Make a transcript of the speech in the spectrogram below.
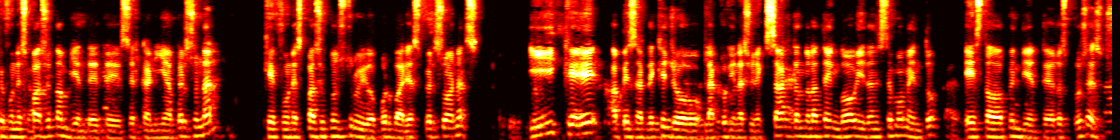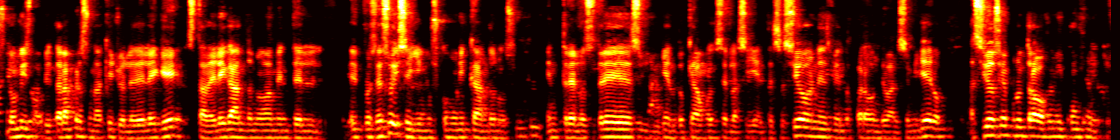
que fue un espacio también de, cercanía personal que fue un espacio construido por varias personas y que a pesar de que yo la coordinación exacta no la tengo ahorita en este momento, he estado pendiente de los procesos. Lo mismo, ahorita la persona que yo le delegué está delegando nuevamente el, el proceso y seguimos comunicándonos entre los tres, viendo qué vamos a hacer las siguientes sesiones, viendo para dónde va el semillero. Ha sido siempre un trabajo muy conjunto.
